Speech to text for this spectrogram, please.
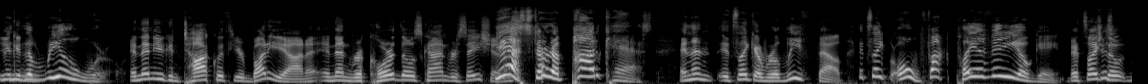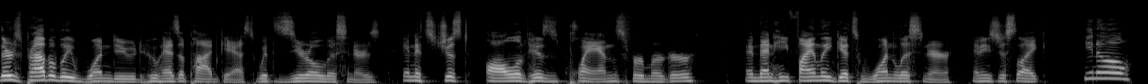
you in can- the real world. and then you can talk with your buddy on it and then record those conversations Yeah, start a podcast, and then it's like a relief valve. It's like, oh fuck, play a video game. It's like Just- the, there's probably one dude who has a podcast with zero listeners, and it's just all of his plans for murder. And then he finally gets one listener, and he's just like, you know,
